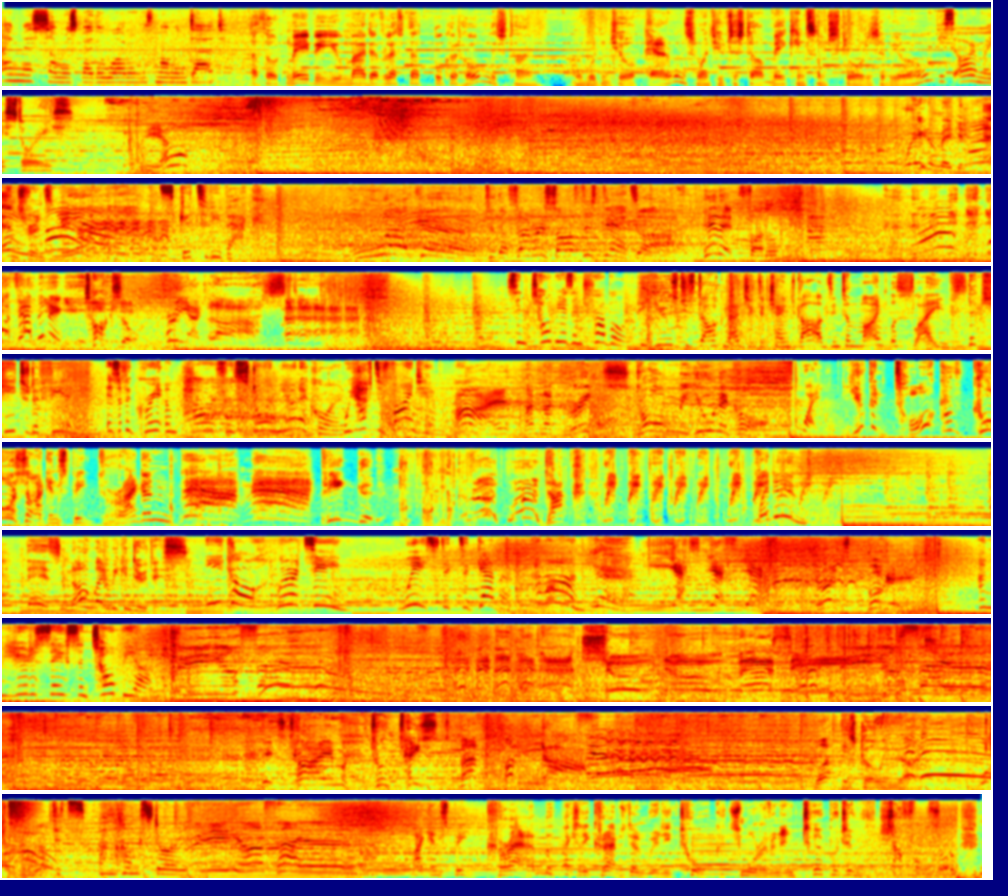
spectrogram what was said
I miss summers by the water with mom and dad. I thought maybe you might have left that book at home this time. Or wouldn't your parents want you to start making some stories of your own? These are my stories. Yeah? Way to make an entrance, Mia. It's good to be back. Welcome to the Summer Solstice Dance-Off. Hit it, Fuddle. What's? Toxor! Free at last! Centopia's in trouble. He used his dark magic to change guards into mindless slaves. The key to defeating him is the great and powerful Storm Unicorn. We have to find him. I am the Great Storm Unicorn! Wait, you can talk? Of course I can speak dragon! Pig! Duck! We're doomed. There's no way we can do this. Eco, we're a team. We stick together. Come on. Yeah. Yes, yes, yes! Let's boogie! I'm here to save Centopia. Show no mercy! It's time to taste the thunder! What is going on? It's a long story. I can speak crab. Actually, crabs don't really talk. It's more of an interpretive shuffle, sort of.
